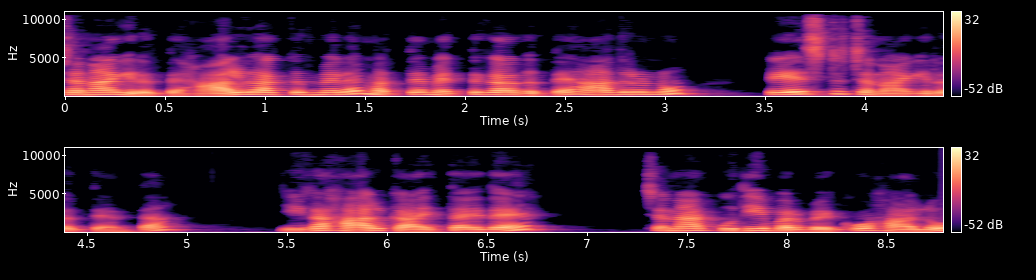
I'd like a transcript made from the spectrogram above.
ಚೆನ್ನಾಗಿರುತ್ತೆ. ಹಾಲ್ಗೆ ಹಾಕಿದ್ಮೇಲೆ ಮತ್ತೆ ಮೆತ್ತಗಾಗುತ್ತೆ ಆದ್ರೂ ಟೇಸ್ಟ್ ಚೆನ್ನಾಗಿರುತ್ತೆ ಅಂತ. ಈಗ ಹಾಲು ಕಾಯ್ತಾ ಇದೆ. ಚೆನ್ನಾಗಿ ಕುದಿ ಬರಬೇಕು ಹಾಲು.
